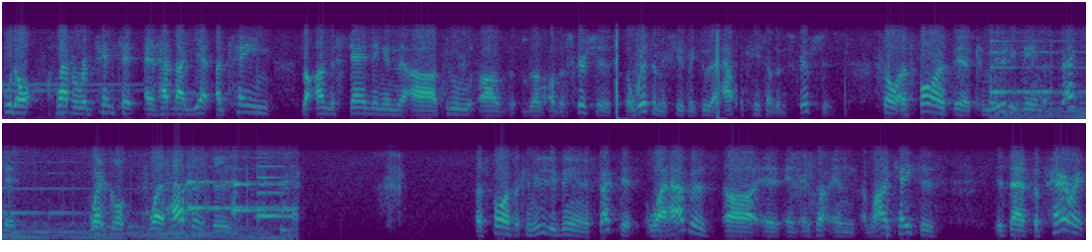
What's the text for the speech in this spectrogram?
who don't who haven't repented and have not yet attained the understanding in the, uh, through uh, the, of the scriptures, the wisdom, excuse me, through the application of the scriptures. So as far as the community being affected, what go, what happens is, as far as the community being affected, what happens uh, in, in, in a lot of cases is that the parent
